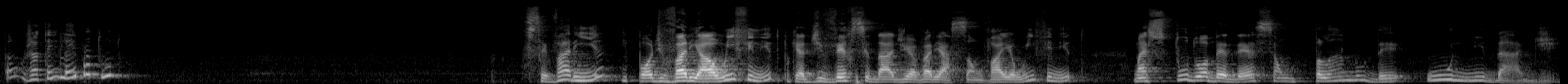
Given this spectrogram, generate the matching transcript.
Então, já tem lei para tudo. Você varia e pode variar ao infinito, porque a diversidade e a variação vai ao infinito, mas tudo obedece a um plano de unidade.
